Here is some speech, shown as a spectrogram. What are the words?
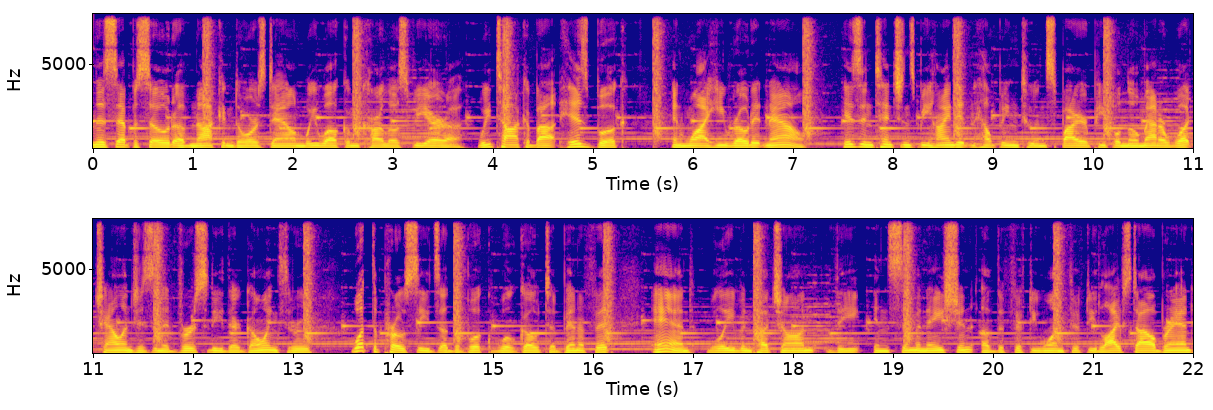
this episode of Knocking Doors Down, we welcome Carlos Vieira. We talk about his book and why he wrote it now, his intentions behind it, and helping to inspire people no matter what challenges and adversity they're going through, what the proceeds of the book will go to benefit, and we'll even touch on the insemination of the 5150 lifestyle brand,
